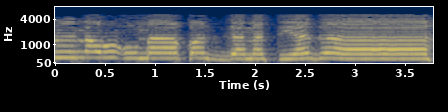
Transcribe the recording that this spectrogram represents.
المرء ما قدمت يداه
